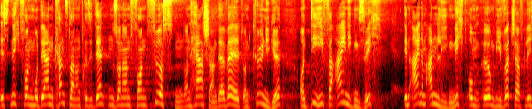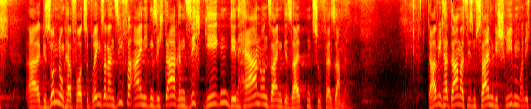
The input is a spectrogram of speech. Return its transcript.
ist nicht von modernen Kanzlern und Präsidenten, sondern von Fürsten und Herrschern der Welt und Könige. Und die vereinigen sich in einem Anliegen, nicht um irgendwie wirtschaftlich äh, Gesundung hervorzubringen, sondern sie vereinigen sich darin, sich gegen den Herrn und seinen Gesalbten zu versammeln. David hat damals diesen Psalm geschrieben und ich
